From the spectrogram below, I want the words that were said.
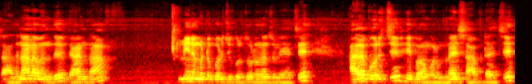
ஸோ அதனால் வந்து வேண்டாம். மீனை மட்டும் பொறிச்சு கொடுத்து விடுங்கன்னு சொல்லியாச்சு. அதை பொறிச்சு இப்போ உங்களுக்கு முன்னாடி சாப்பிட்டாச்சு.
